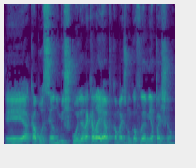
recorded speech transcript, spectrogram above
é, acabou sendo uma escolha naquela época, mas nunca foi a minha paixão.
